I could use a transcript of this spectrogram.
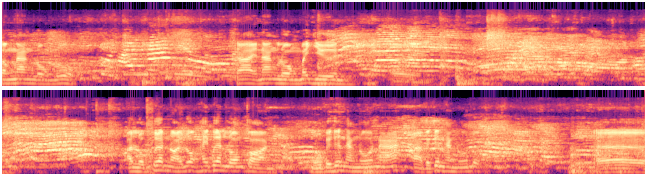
ต้องนั่งลงลูก ใช่นั่งลงไม่ยืนเออเอาหลบเพื่อนหน่อยลูกให้เพื่อนลงก่อน หนูไปขึ้นทางนู้นนะอ่าไปขึ้นทางนู้นลูก เออ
